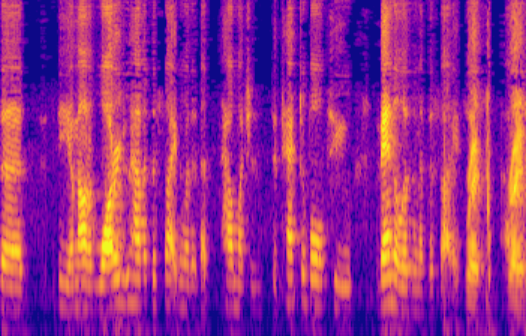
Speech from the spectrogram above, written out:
the the amount of water you have at the site and whether that's how much is detectable to vandalism at the site. Right, um, right.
